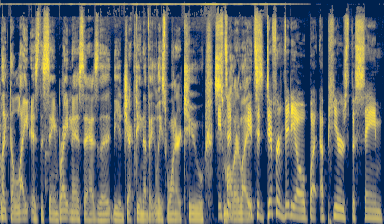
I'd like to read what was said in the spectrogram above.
like the light is the same brightness. It has the the ejecting of at least one or two It's smaller a, lights. It's a different video, but appears the same.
